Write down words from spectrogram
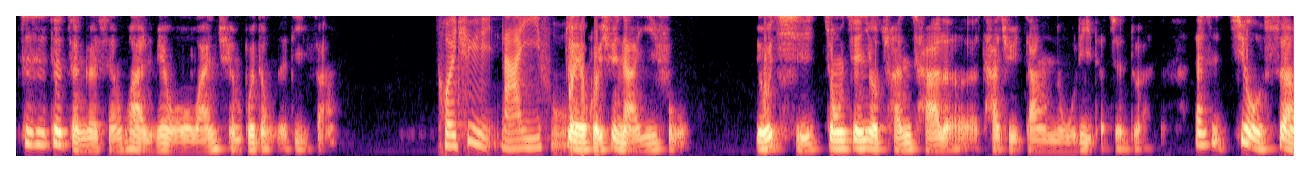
这是这整个神话里面我完全不懂的地方。回去拿衣服，对，回去拿衣服，尤其中间又穿插了他去当奴隶的这段。但是，就算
